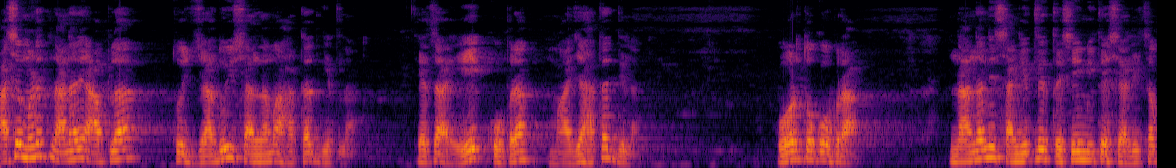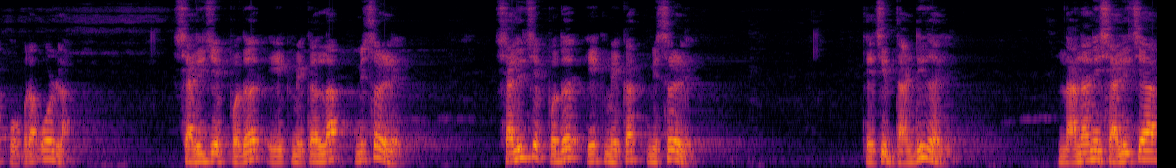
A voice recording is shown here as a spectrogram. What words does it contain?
असे म्हणत नानाने आपला तो जादूई शालनामा हातात घेतला. त्याचा एक कोपरा माझ्या हातात दिला. ओढ तो कोपरा. नानांनी सांगितले तसे मी त्या शालीचा कोपरा ओढला. शालीचे पदर एकमेकाला मिसळले. शालीचे पदर एकमेकात मिसळले. त्याची दांडी झाली. नानाने शालीच्या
